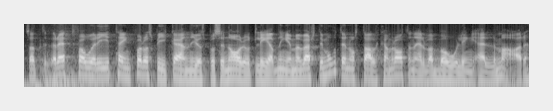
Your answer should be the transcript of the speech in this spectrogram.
Så att rätt favorit, tänkbar att spika henne just på scenariot ledningen, men värst emot är nog stallkamraten 11 Bowling Elmar.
